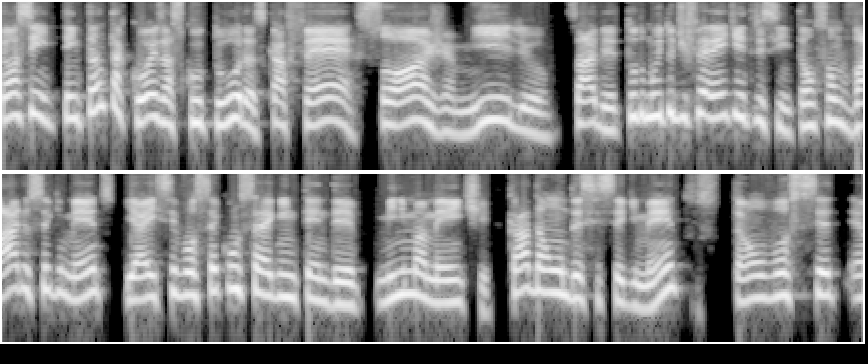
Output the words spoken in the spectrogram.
Então, assim, tem tanta coisa, as culturas, café, soja, milho, sabe? Tudo muito diferente entre si. Então, são vários segmentos. E aí, se você consegue entender minimamente cada um desses segmentos, então você, é, é,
